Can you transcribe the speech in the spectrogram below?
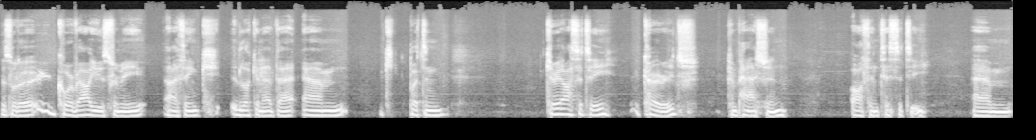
the sort of core values for me. I think looking at that, um, putting curiosity, courage, compassion, authenticity um,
